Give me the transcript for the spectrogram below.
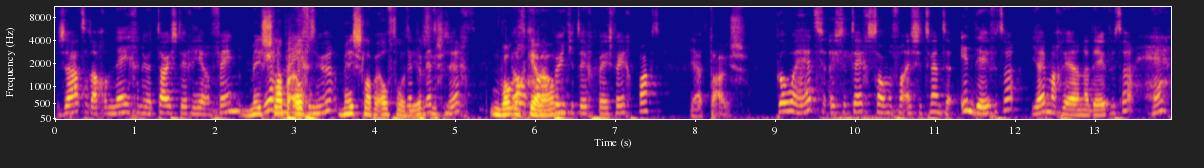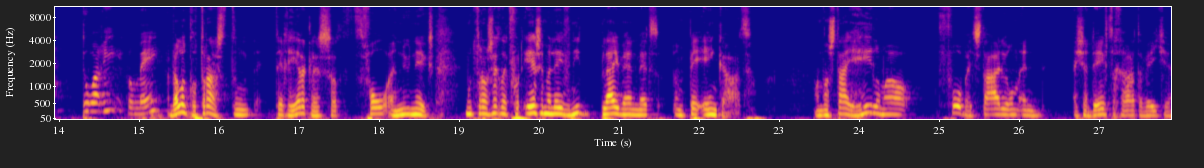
zaterdag om 9 uur thuis tegen Herenveen. Meest slappe, om elf, 9 uur. meest slappe elftal uit Dat de heb je net gezegd. Wel nog een keer een puntje tegen PSV gepakt. Ja, thuis. Go Ahead is de tegenstander van SC Twente in Deventer. Jij mag weer naar Deventer. Hè? Dori, ik wil mee. Wel een contrast. Toen tegen Heracles zat het vol en nu niks. Ik moet trouwens zeggen dat ik voor het eerst in mijn leven niet blij ben met een P1-kaart. Want dan sta je helemaal voor bij het stadion. En als je naar Deventer gaat, dan weet je...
